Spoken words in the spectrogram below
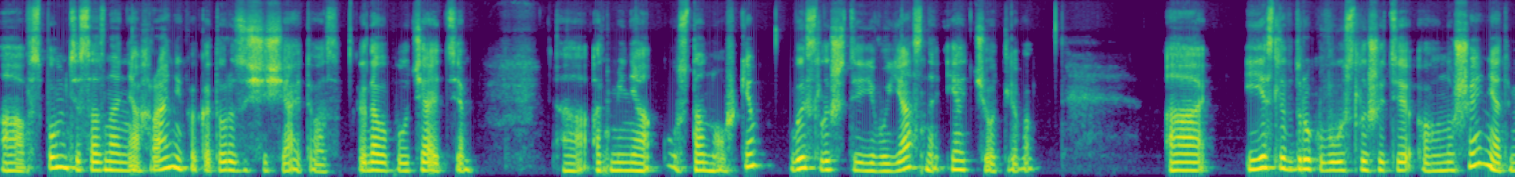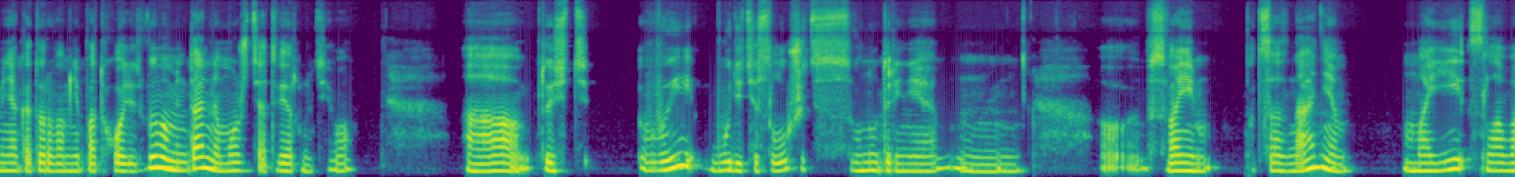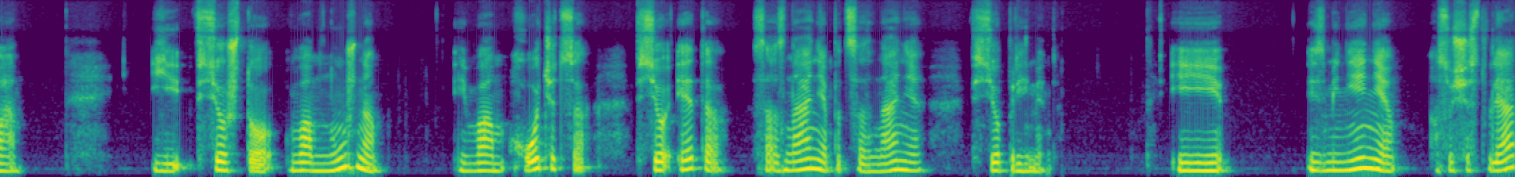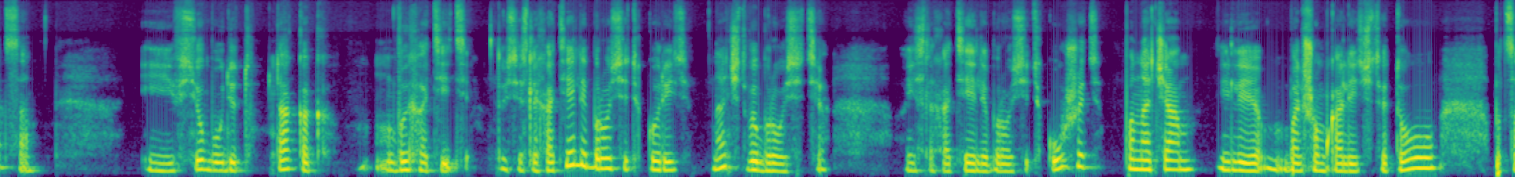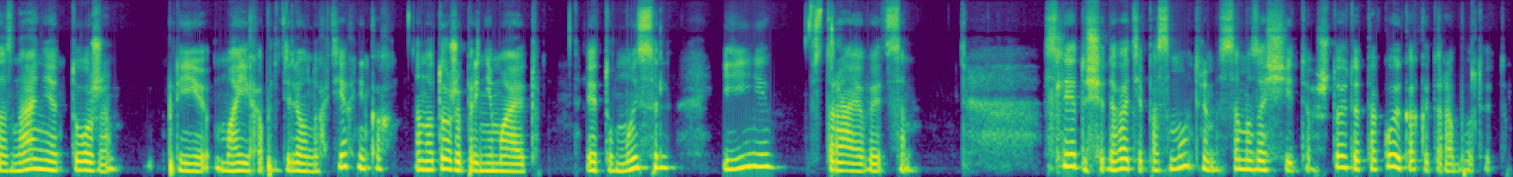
А, вспомните сознание охранника, который защищает вас. Когда вы получаете а, от меня установки, вы слышите его ясно и отчетливо. А, и если вдруг вы услышите э, внушение от меня, которое вам не подходит, вы моментально можете отвергнуть его. А, то есть вы будете слушать с внутренне э, своим подсознанием мои слова. И все, что вам нужно и вам хочется, все это сознание, подсознание все примет. И изменения осуществляться, и все будет так, как вы хотите. То есть, если хотели бросить курить, значит, вы бросите. Если хотели бросить кушать по ночам или в большом количестве, то подсознание тоже при моих определенных техниках, оно тоже принимает эту мысль и встраивается. Следующее, давайте посмотрим самозащита. Что это такое и как это работает.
